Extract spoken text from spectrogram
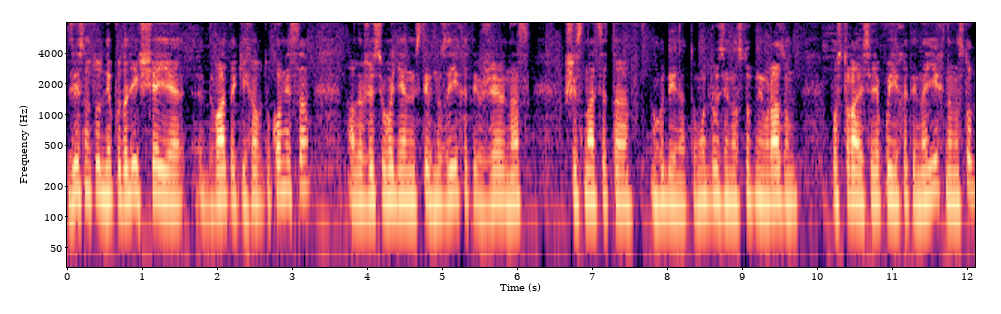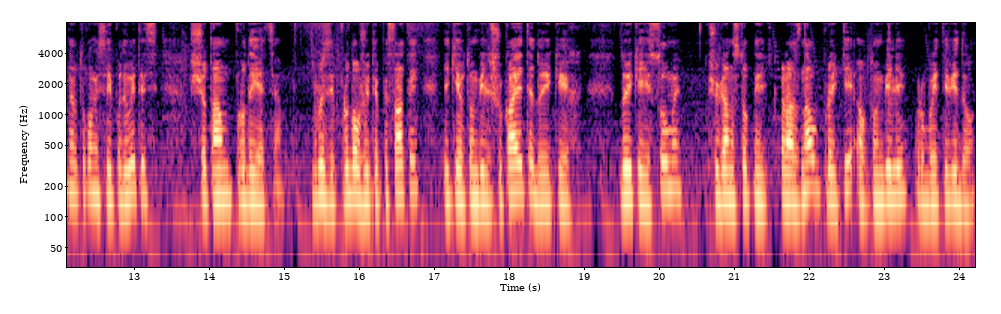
Звісно, тут неподалік ще є два таких автокоміса. але вже сьогодні я не встигну заїхати, вже в нас 16 година. Тому, друзі, наступним разом постараюся я поїхати на їх на наступне автокомісі і подивитись, що там продається. Друзі, продовжуйте писати, які автомобілі шукаєте, до яких до якої суми, щоб я наступний раз знав, про які автомобілі робити відео.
